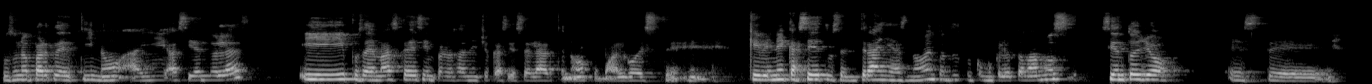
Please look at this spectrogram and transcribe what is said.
pues una parte de ti, ¿no? Ahí haciéndolas. Y pues además que siempre nos han dicho que así es el arte, ¿no? Como algo este, que viene casi de tus entrañas, ¿no? Entonces pues como que lo tomamos, siento yo, este,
